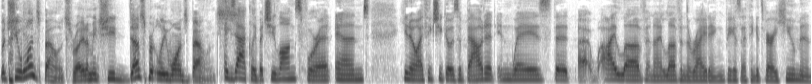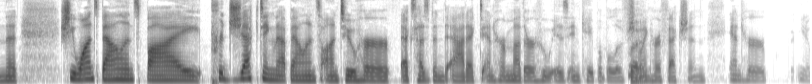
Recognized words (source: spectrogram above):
But she wants balance, right? I mean, she desperately wants balance. Exactly, but she longs for it. And, you know, I think she goes about it in ways that uh, I love and I love in the writing because I think it's very human that she wants balance by projecting that balance onto her ex-husband addict and her mother who is incapable of showing her affection and her, you know,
